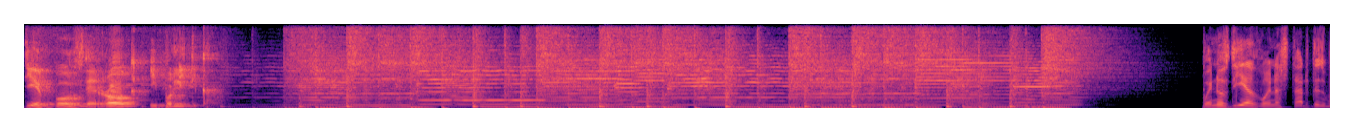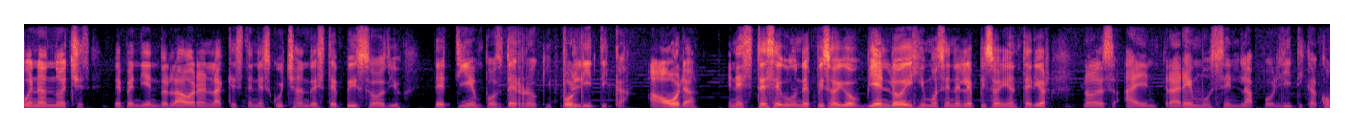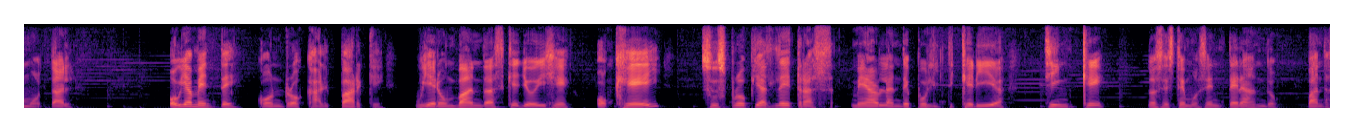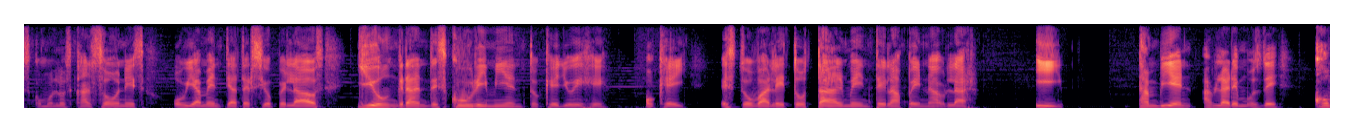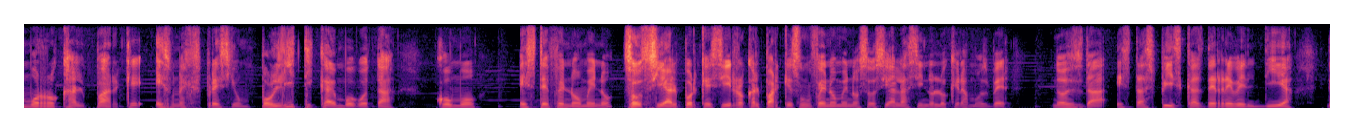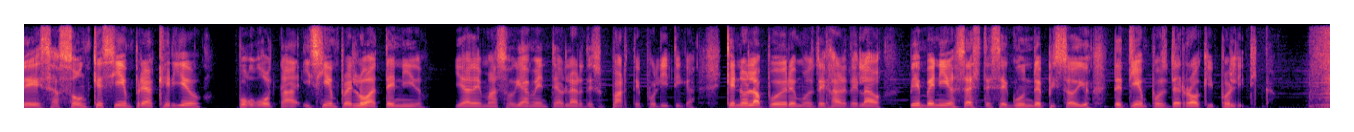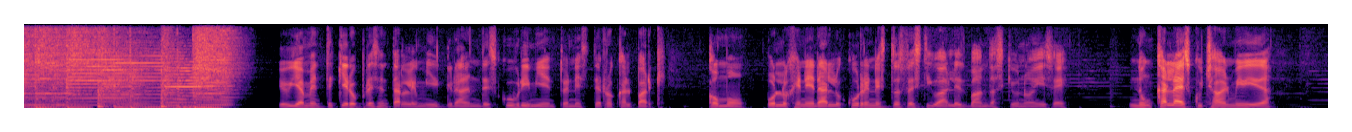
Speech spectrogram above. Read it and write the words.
Tiempos de rock y política. Buenos días, buenas tardes, buenas noches, dependiendo la hora en la que estén escuchando este episodio de Tiempos de Rock y Política. Ahora, en este segundo episodio, bien lo dijimos en el episodio anterior, nos adentraremos en la política como tal. Obviamente, con Rock al Parque, hubieron bandas que yo dije, ok, sus propias letras me hablan de politiquería sin que nos estemos enterando. Bandas como Los Calzones obviamente a terciopelados y un gran descubrimiento que yo dije, ok, esto vale totalmente la pena hablar. Y también hablaremos de cómo Rock al Parque es una expresión política en Bogotá, cómo este fenómeno social, porque sí, Rock al Parque es un fenómeno social, así no lo queramos ver, nos da estas pizcas de rebeldía, de sazón que siempre ha querido Bogotá y siempre lo ha tenido y además obviamente hablar de su parte política, que no la podremos dejar de lado. Bienvenidos a este segundo episodio de Tiempos de Rock y Política. Y obviamente quiero presentarle mi gran descubrimiento en este Rock al Parque. Como por lo general ocurre en estos festivales, bandas que uno dice, nunca la he escuchado en mi vida.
